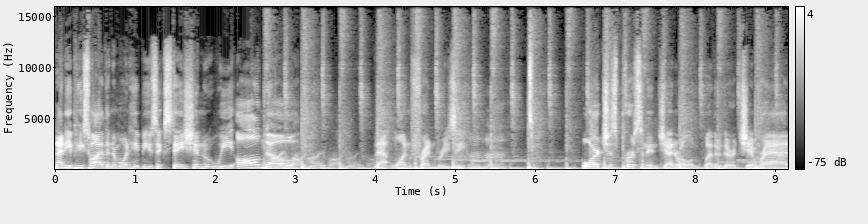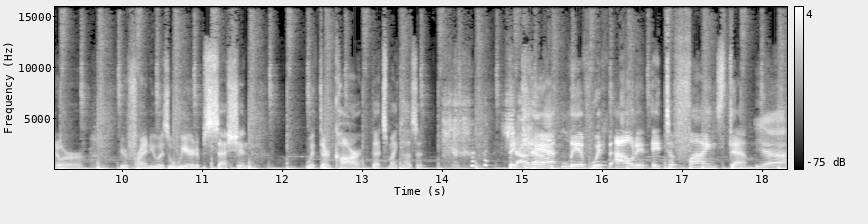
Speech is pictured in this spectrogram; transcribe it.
98 PXY, the number one hit music station. We all know that one friend, Breezy. Mm-hmm. Or just person in general, whether they're a gym rat or your friend who has a weird obsession with their car. That's my cousin. They Shout can't live without it. It defines them. Yeah.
